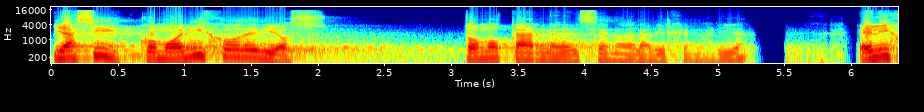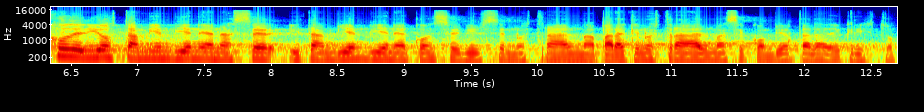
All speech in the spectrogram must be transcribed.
Y así como el Hijo de Dios tomó carne del seno de la Virgen María, el Hijo de Dios también viene a nacer y también viene a concebirse en nuestra alma para que nuestra alma se convierta a la de Cristo.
